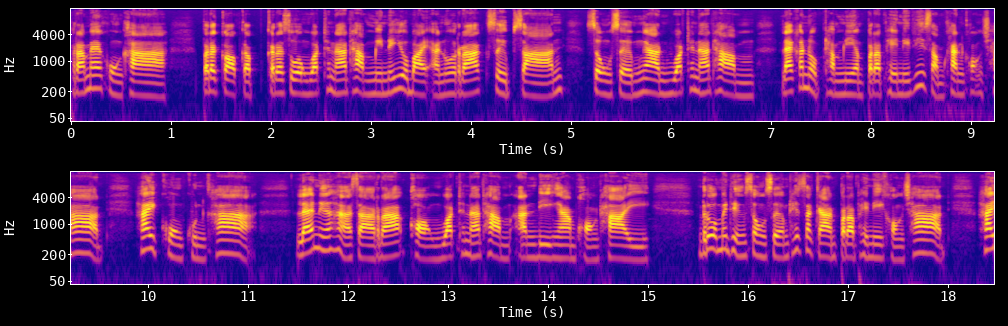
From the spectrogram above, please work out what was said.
พระแม่คงคา ประกอบกับกระทรวงวัฒนธรรมมีนโยบายอนุรักษ์ สืบสาร ส่งเสริมงานวัฒนธรรม และขนบธรรมเนียมประเพณีที่สำคัญของชาติ ให้คงคุณค่า และเนื้อหาสาระของวัฒนธรรมอันดีงามของไทยรวมไปถึงส่งเสริมเทศกาลประเพณีของชาติ ให้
